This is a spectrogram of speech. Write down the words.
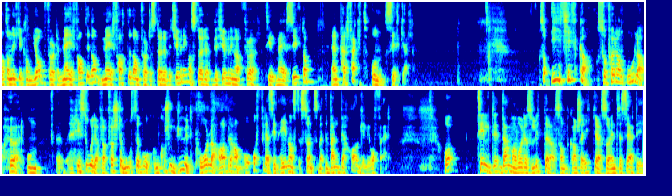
At han ikke kan jobbe, fører til mer fattigdom. Mer fattigdom fører til større bekymringer. Større bekymringer fører til mer sykdom. En perfekt ond sirkel. Så I kirka så får han Ola høre om historier fra første Mosebok om hvordan Gud påla Abraham å ofre sin eneste sønn som et velbehagelig offer. Og til dem av våre lyttere som kanskje ikke er så interessert i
